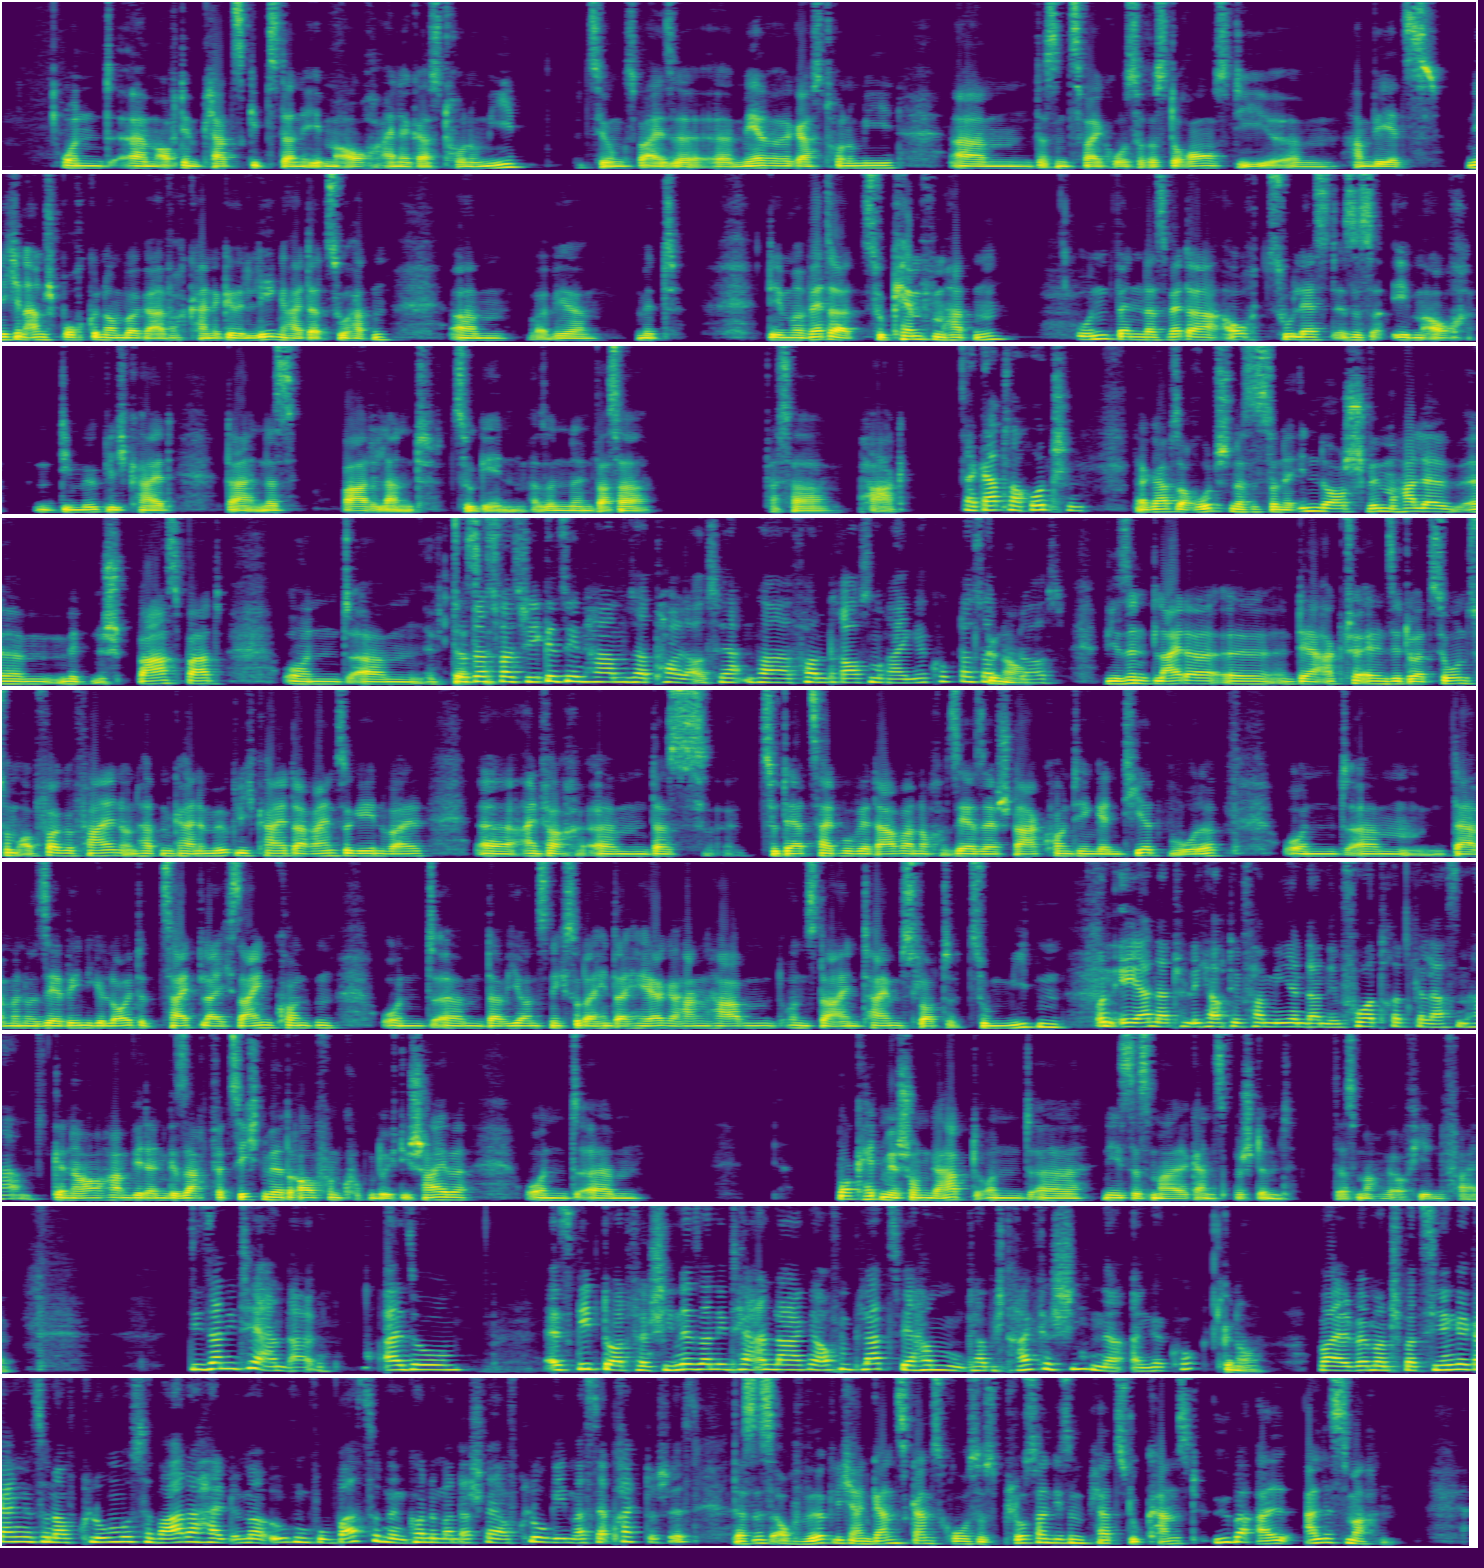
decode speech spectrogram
und ähm, auf dem Platz gibt's dann eben auch eine Gastronomie, beziehungsweise äh, mehrere Gastronomie. Ähm, das sind zwei große Restaurants, die ähm, haben wir jetzt nicht in Anspruch genommen, weil wir einfach keine Gelegenheit dazu hatten, ähm, weil wir mit dem Wetter zu kämpfen hatten. Und wenn das Wetter auch zulässt, ist es eben auch die Möglichkeit, da in das Badeland zu gehen, also in den Wasser, Wasserpark. Da gab's auch Rutschen. Da gab's auch Rutschen. Das ist so eine Indoor-Schwimmhalle ähm, mit einem Spaßbad. Und ähm, das, das, was wir gesehen haben, sah toll aus. Wir hatten mal von draußen reingeguckt, das sah genau. gut aus. Wir sind leider äh, der aktuellen Situation zum Opfer gefallen und hatten keine Möglichkeit, da reinzugehen, weil äh, einfach ähm, das zu der Zeit, wo wir da waren, noch sehr, sehr stark kontingentiert wurde. Und ähm, da immer nur sehr wenige Leute zeitgleich sein konnten. Und ähm, da wir wir uns nicht so dahinterher gehangen haben, uns da einen Timeslot zu mieten. Und eher natürlich auch die Familien dann den Vortritt gelassen haben. Genau, haben wir dann gesagt, verzichten wir drauf und gucken durch die Scheibe. Und ähm, Bock hätten wir schon gehabt und äh, nächstes Mal ganz bestimmt. Das machen wir auf jeden Fall. Die Sanitäranlagen. Also es gibt dort verschiedene Sanitäranlagen auf dem Platz. Wir haben, glaube ich, drei verschiedene angeguckt. Genau. Weil wenn man spazieren gegangen ist und auf Klo musste, war da halt immer irgendwo was und dann konnte man da schnell auf Klo gehen, was sehr praktisch ist. Das ist auch wirklich ein ganz, ganz großes Plus an diesem Platz. Du kannst überall alles machen.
